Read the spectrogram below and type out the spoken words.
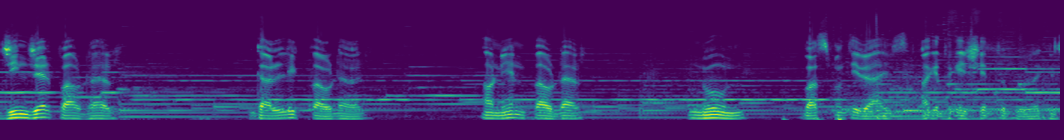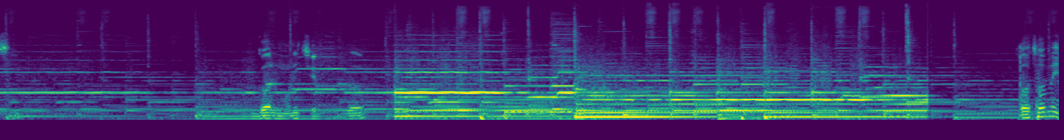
ginger powder garlic powder onion powder নুন বাসমতি রাইস আগে থেকে সেদ্ধ করে রেখেছি। গোলমরিচের গুঁড়ো। প্রথমে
